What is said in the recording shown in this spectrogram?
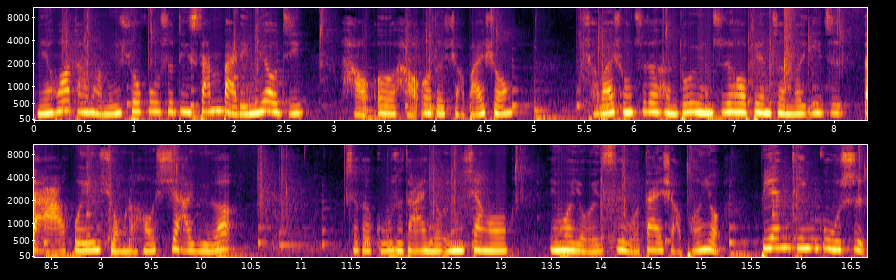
棉花糖妈咪说故事》第三百零六集，好饿好饿的小白熊。小白熊吃了很多云之后，变成了一只大灰熊，然后下雨了。这个故事他很有印象哦，因为有一次我带小朋友边听故事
